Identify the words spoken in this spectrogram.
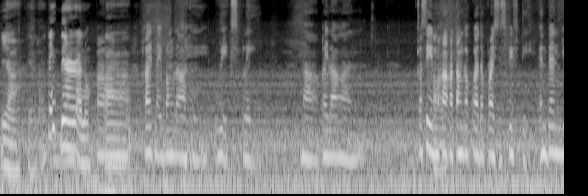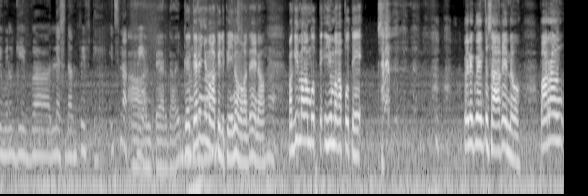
Yeah, yeah. I think they're ano, Parang ah, kahit na ibang lahi, we explain. na kailangan kasi Ah. makakatanggap ka the price is 50 and then you will give uh, less than 50 it's not Ah, fair unfair daw. G- ganun yung mga Pilipino, mga dre, no? Yeah. Pag yung mga muti, yung mga puti, may nagkwento sa akin, no? Parang,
